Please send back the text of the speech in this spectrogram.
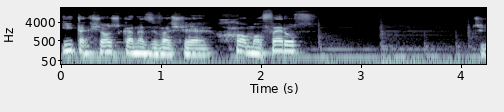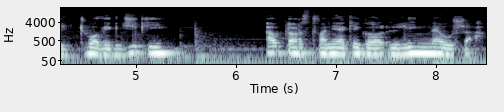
I ta książka nazywa się Homo Ferus, czyli Człowiek Dziki, autorstwa niejakiego Linneusza.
